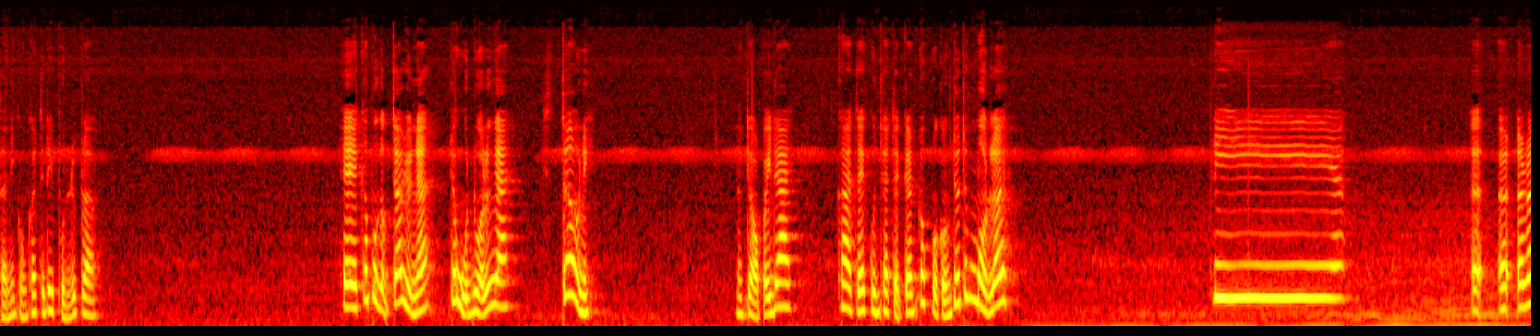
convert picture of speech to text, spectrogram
ถานี้ของข้าจะได้ผลหรือเปล่า เฮ้ข้าพูดกับเจ้าอยู่นะ เจ้าหูหนวกหรือไง เจ้านี่เราจะออกไปได้ ข้าจะให้คุณชายจัดการครอบครัวของเจ้าทั้งหมดเลยเพลียเออเอออะไร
